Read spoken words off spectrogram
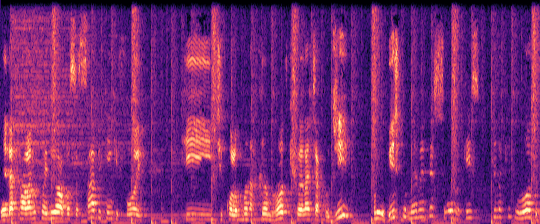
E ainda falaram com ele, ó, você sabe quem que foi que te colocou na cama ontem, que foi lá te acudir, foi o bispo mesmo em pessoa, que isso, aquilo, aquilo, outro.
